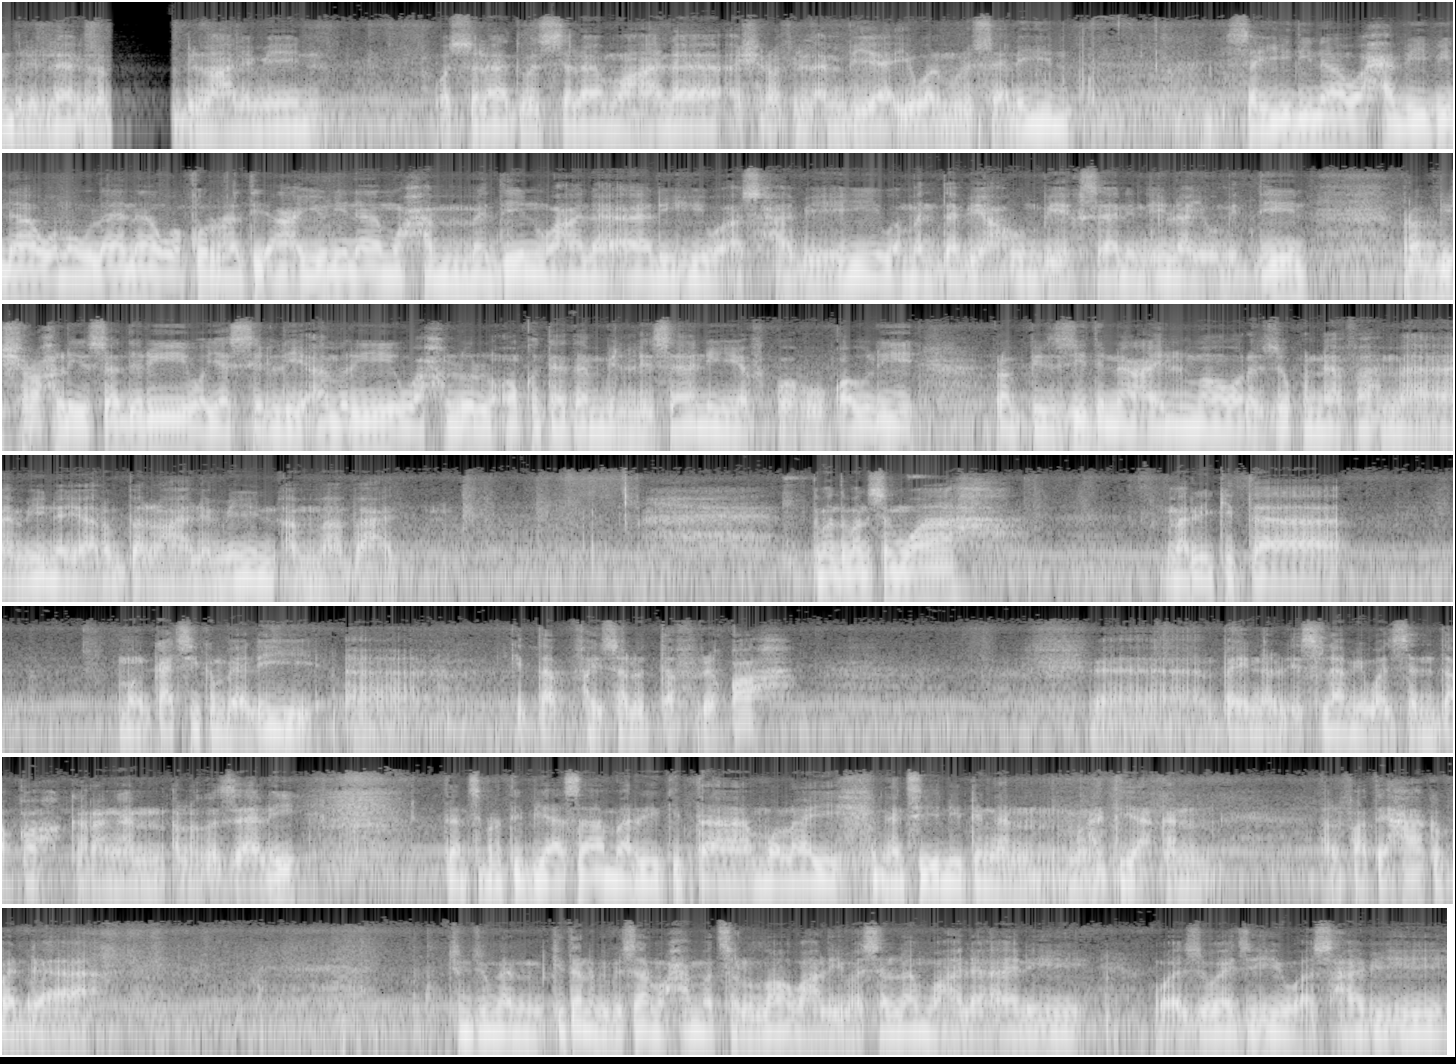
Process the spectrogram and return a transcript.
Alhamdulillahi Rabbil Alamin Wassalatu wassalamu ala ashrafil anbiya'i wal mursalin Sayyidina wa habibina wa maulana wa qurrati a'yunina Muhammadin wa ala alihi wa ashabihi wa man tabi'ahum bi ihsanin ila yaumiddin Rabbi shrah li sadri wa yassir li Rabbi zidna ilma warzuqna fahma amin ya rabbal alamin. Amma ba'd. Teman-teman semua Mari kita mengkaji kembali uh, kitab Faisalut Tafriqah uh, Bainal Islami wa Zandaqah karangan Al-Ghazali dan seperti biasa mari kita mulai ngaji ini dengan menghadiahkan Al-Fatihah kepada junjungan kita Nabi besar Muhammad sallallahu alaihi wasallam wa ala alihi wa azwajihi wa ashabihi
